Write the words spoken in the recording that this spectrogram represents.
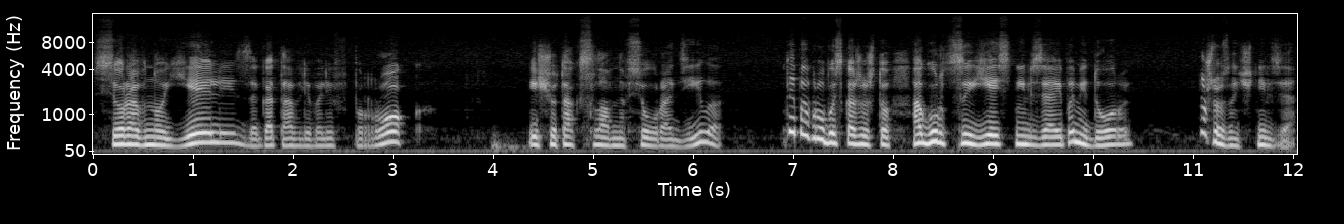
Все равно ели, заготавливали впрок. Еще так славно все уродило. Ты попробуй скажи, что огурцы есть нельзя и помидоры. Ну, что значит нельзя?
